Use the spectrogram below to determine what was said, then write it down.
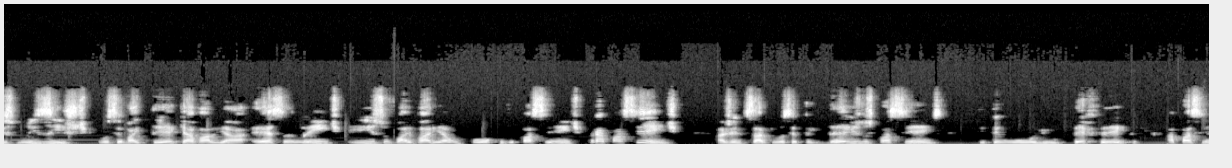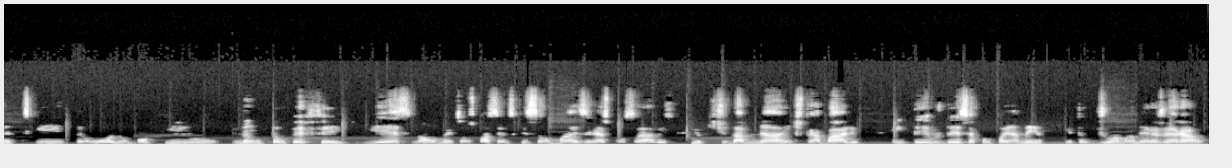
Isso não existe. Você vai ter que avaliar essa lente e isso vai variar um pouco de paciente para paciente. A gente sabe que você tem desde os pacientes que têm um olho perfeito a pacientes que têm um olho um pouquinho não tão perfeito. E esses normalmente são os pacientes que são mais irresponsáveis e o que te dá mais trabalho em termos desse acompanhamento. Então, de uma maneira geral,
